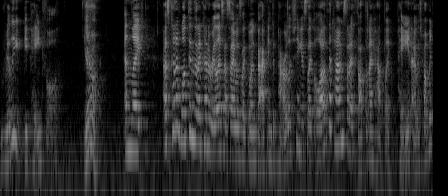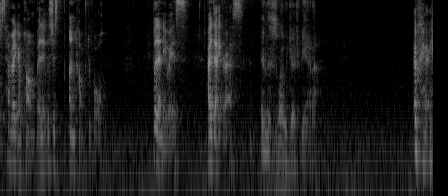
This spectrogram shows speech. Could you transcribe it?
really be painful. Yeah. And like that's kind of one thing that I kind of realized as I was like going back into powerlifting is like a lot of the times that I thought that I had like pain, I was probably just having a pump and it was just uncomfortable. But anyways, I digress. And this is why we judge Miana. Okay.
